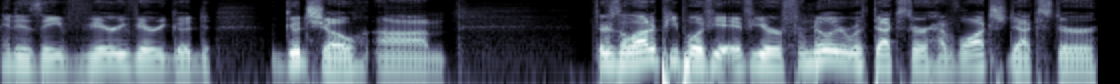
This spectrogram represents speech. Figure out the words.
It is a very very good good show. Um, there's a lot of people if you if you're familiar with Dexter, have watched Dexter,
